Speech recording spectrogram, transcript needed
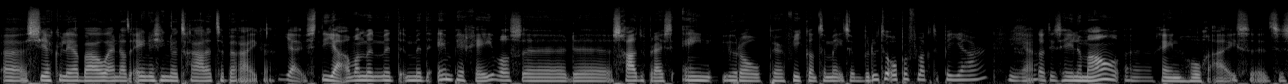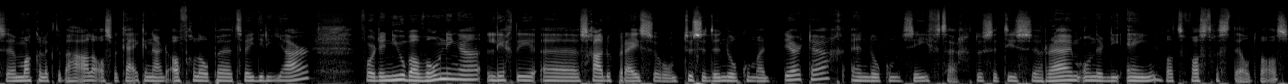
eh, circulair bouwen en dat energie-neutrale te bereiken. Juist, ja, want met, met, met de MPG was eh, de schaduwprijs 1 euro per vierkante meter bruto oppervlakte per jaar. Ja. Dat is helemaal eh, geen hoge eis. Het is makkelijk te behalen als we kijken naar de afgelopen twee, drie jaar. Voor de nieuwbouwwoningen ligt eh schaduwprijs rond tussen de 0,30 en 0,70. Dus het is ruim onder die 1 wat vastgesteld was.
